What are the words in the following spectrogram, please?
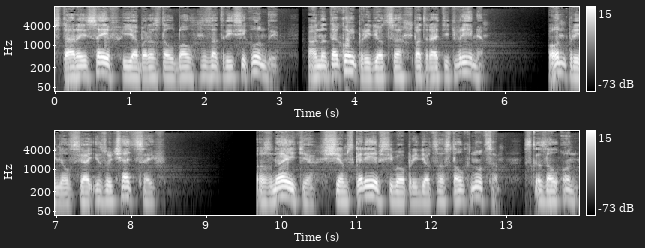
«Старый сейф я бы раздолбал за три секунды, а на такой придется потратить время». Он принялся изучать сейф. «Знаете, с чем скорее всего придется столкнуться», — сказал он.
